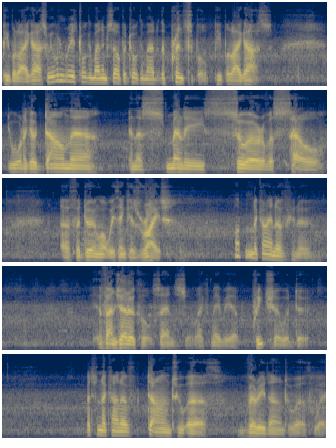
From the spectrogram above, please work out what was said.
people like us." We weren't really talking about himself, but talking about the principle. People like us. Do you want to go down there in the smelly sewer of a cell uh, for doing what we think is right? Not in the kind of you know evangelical sense, like maybe a preacher would do but in a kind of down to earth, very down to earth way.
